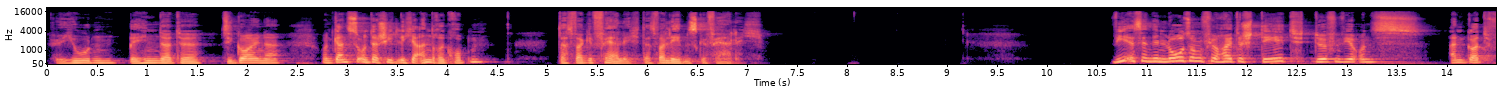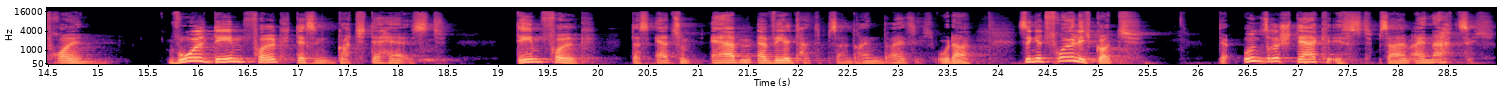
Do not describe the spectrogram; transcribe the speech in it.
für Juden, Behinderte, Zigeuner und ganz unterschiedliche andere Gruppen, das war gefährlich, das war lebensgefährlich. Wie es in den Losungen für heute steht, dürfen wir uns an Gott freuen. Wohl dem Volk, dessen Gott der Herr ist. Dem Volk, das er zum Erben erwählt hat. Psalm 33. Oder singet fröhlich Gott, der unsere Stärke ist. Psalm 81.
